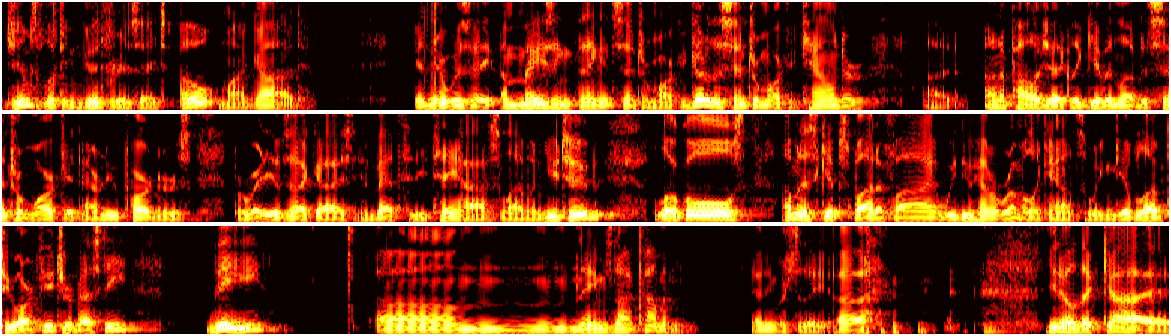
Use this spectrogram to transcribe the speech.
Jim's looking good for his age. Oh my God. And there was a amazing thing at Central Market. Go to the Central Market calendar. Uh, unapologetically giving love to Central Market, our new partners for Radio Zeitgeist in Bat City, Tejas, live on YouTube. Locals, I'm going to skip Spotify. We do have a Rumble account, so we can give love to our future bestie. The um, name's not coming. Had much today. Uh, you know that guy,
